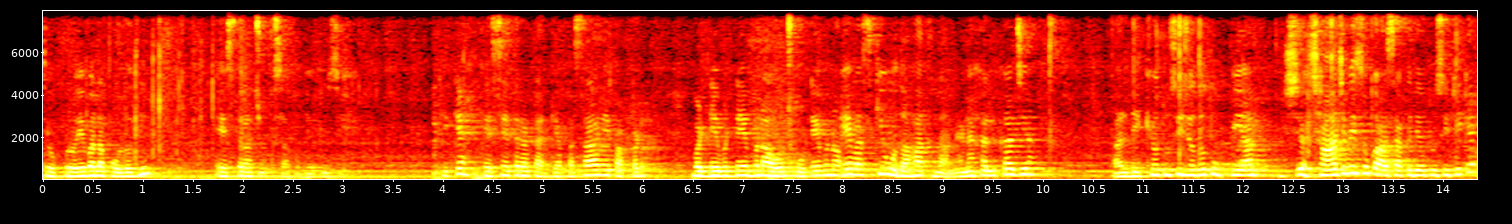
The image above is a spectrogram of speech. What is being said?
ਤੇ ਉੱਪਰੋਂ ਇਹ ਵਾਲਾ ਪੋਲੋਥੀਨ ਇਸ ਤਰ੍ਹਾਂ ਚੁੱਕ ਸਕਦੇ ਹੋ ਤੁਸੀਂ। ਠੀਕ ਹੈ? ਇਸੇ ਤਰ੍ਹਾਂ ਕਰਕੇ ਆਪਾਂ ਸਾਰੇ ਪਾਪੜ ਵੱਡੇ ਵੱਡੇ ਬਣਾਓ, ਛੋਟੇ ਬਣਾਓ। ਇਹ ਬਸ ਘਿਓ ਦਾ ਹੱਥ ਲਾ ਲੈਣਾ, ਹਲਕਾ ਜਿਹਾ। ਔਰ ਦੇਖਿਓ ਤੁਸੀਂ ਜਦੋਂ ਧੁੱਪੀਆਂ ਛ- ਛਾਂ 'ਚ ਵੀ ਸੁਕਾ ਸਕਦੇ ਹੋ ਤੁਸੀਂ, ਠੀਕ ਹੈ?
